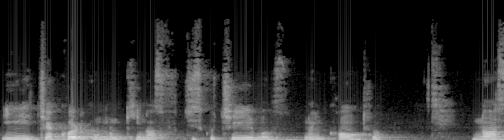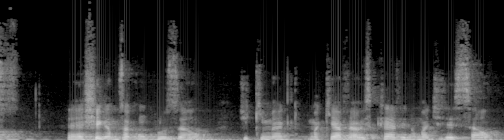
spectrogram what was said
e, de acordo com o que nós discutimos no encontro, nós é, chegamos à conclusão de que Maquiavel escreve numa direção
